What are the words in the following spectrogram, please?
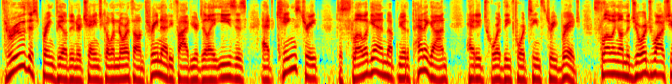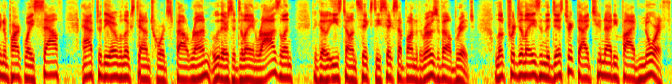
through the Springfield interchange going north on 395. Your delay eases at King Street to slow again up near the Pentagon, headed toward the 14th Street Bridge. Slowing on the George Washington Parkway south after the overlooks down towards Spout Run. Ooh, there's a delay in Rosslyn to go east on 66 up onto the Roosevelt Bridge. Look for delays in the district, I 295 north.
